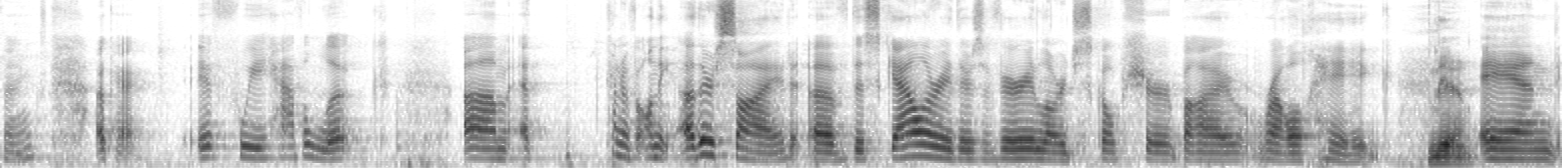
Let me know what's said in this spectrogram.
thanks. Okay, if we have a look um, at kind of on the other side of this gallery, there's a very large sculpture by Raoul Hague. Yeah. And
